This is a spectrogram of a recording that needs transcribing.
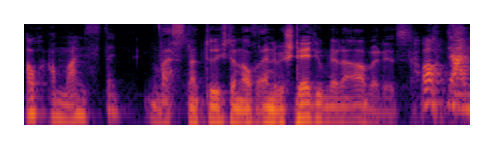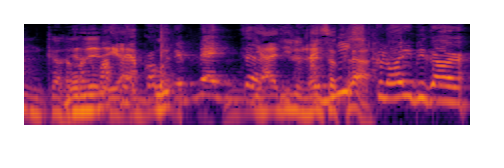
auch am meisten. Was natürlich dann auch eine Bestätigung deiner Arbeit ist. Ach, danke. Ja, du nee, machst ja, mir gut. Komplimente. Ja, Lilo, das Ein ist doch klar. Nichtgläubiger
